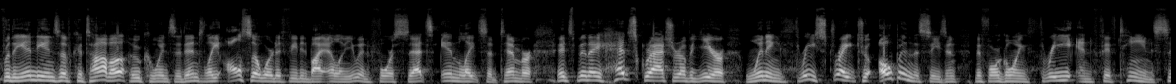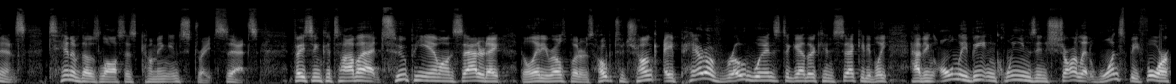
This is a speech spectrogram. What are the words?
For the Indians of Catawba, who coincidentally also were defeated by LMU in four sets in late September, it's been a head scratcher of a year, winning three straight to open the season before going 3 and 15 since, 10 of those losses coming in straight sets. Facing Catawba at 2 p.m. on Saturday, the Lady Rail Splitters hope to chunk a pair of road wins together consecutively, having only beaten Queens in Charlotte once before,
